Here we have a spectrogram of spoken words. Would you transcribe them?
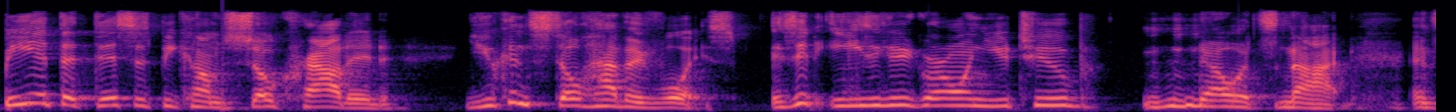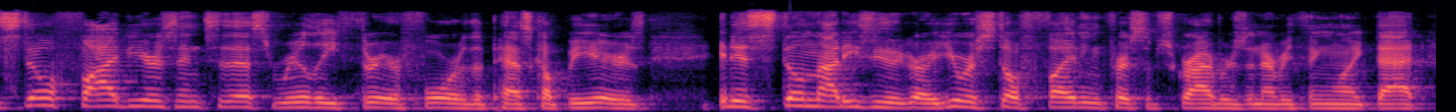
be it that this has become so crowded you can still have a voice. Is it easy to grow on YouTube? No, it's not. And still, five years into this, really three or four of the past couple years, it is still not easy to grow. You are still fighting for subscribers and everything like that.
